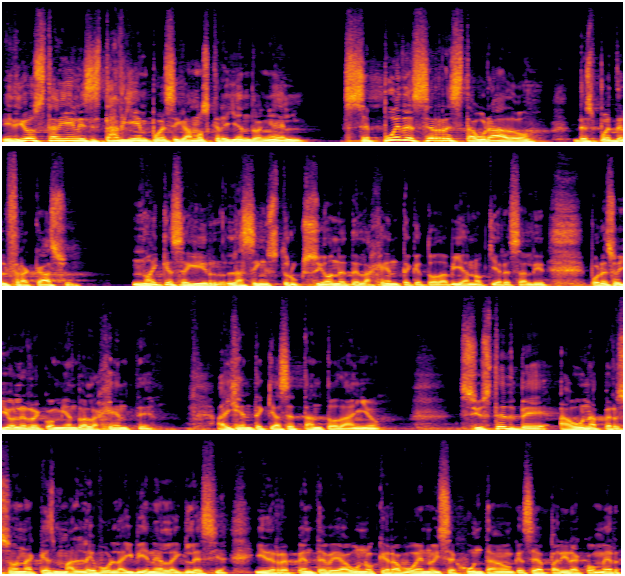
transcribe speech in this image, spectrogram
Y Dios está bien, le dice, está bien, pues sigamos creyendo en Él se puede ser restaurado después del fracaso. No hay que seguir las instrucciones de la gente que todavía no quiere salir. Por eso yo le recomiendo a la gente, hay gente que hace tanto daño. Si usted ve a una persona que es malévola y viene a la iglesia y de repente ve a uno que era bueno y se juntan aunque sea para ir a comer,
